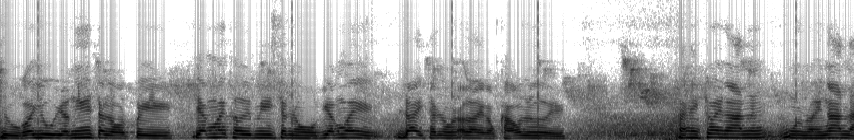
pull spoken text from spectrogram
อยู่ก็อยู่อย่างนี้ตลอดปี ยังไม่เคยมีโฉนดยังไม่ได้โฉนดอะไรกับเขาเลย ให้ช่วยงานหน่วยงานไหน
